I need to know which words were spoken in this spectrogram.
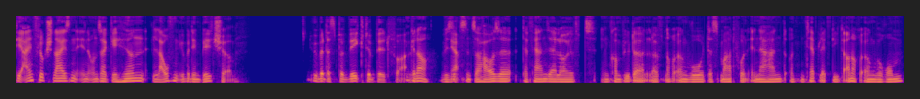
Die Einflugschneisen in unser Gehirn laufen über den Bildschirm. Über das bewegte Bild vor allem. Genau. Wir sitzen ja. zu Hause, der Fernseher läuft, ein Computer läuft noch irgendwo, das Smartphone in der Hand und ein Tablet liegt auch noch irgendwo rum.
